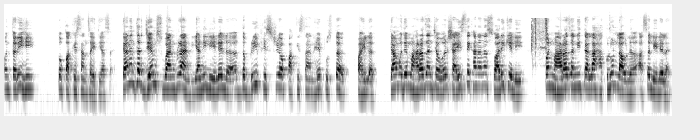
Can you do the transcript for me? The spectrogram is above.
पण तरीही तो पाकिस्तानचा इतिहास आहे. त्यानंतर जेम्स वॅनब्रँड यांनी लिहिलेलं the brief history of Pakistan हे पुस्तक पाहिलं. त्यामध्ये महाराजांच्यावर शाहिस्ते खानानं स्वारी केली पण महाराजांनी त्याला हाकलून लावलं असं लिहिलेलं आहे.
